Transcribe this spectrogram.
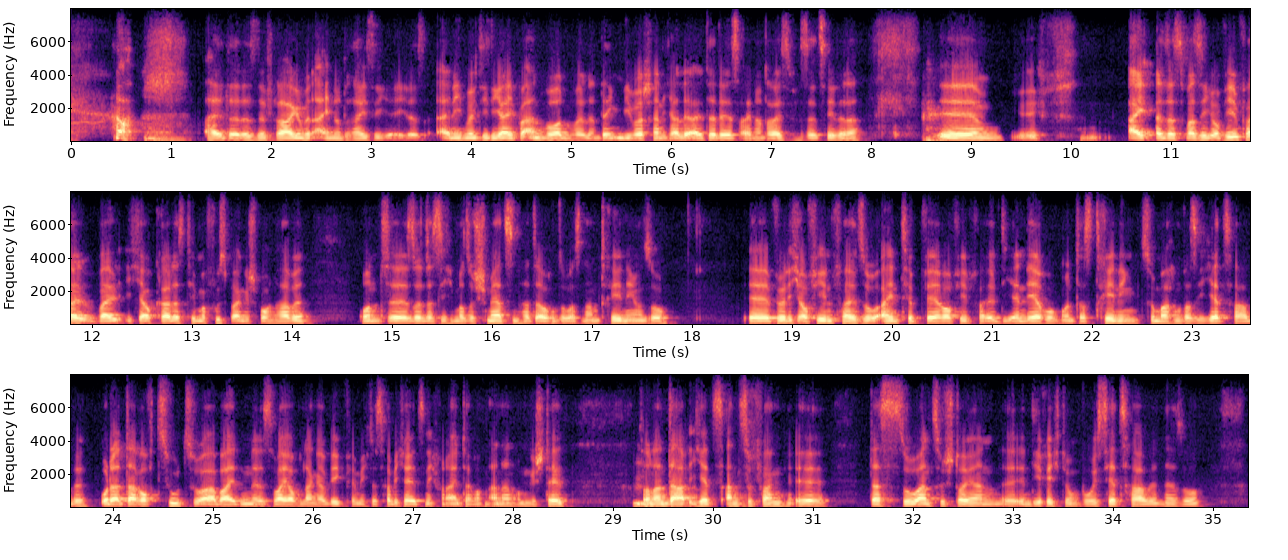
Alter, das ist eine Frage mit 31, ey. Das, eigentlich möchte ich die gar nicht beantworten, weil dann denken die wahrscheinlich alle, Alter, der ist 31, was erzählt er da? ähm, ich, also das, was ich auf jeden Fall, weil ich ja auch gerade das Thema Fußball angesprochen habe und äh, so, dass ich immer so Schmerzen hatte, auch und sowas nach dem Training und so, äh, würde ich auf jeden Fall so, ein Tipp wäre auf jeden Fall die Ernährung und das Training zu machen, was ich jetzt habe oder darauf zuzuarbeiten. Das war ja auch ein langer Weg für mich, das habe ich ja jetzt nicht von einem Tag auf den anderen umgestellt, mhm. sondern da jetzt anzufangen, äh, das so anzusteuern äh, in die Richtung, wo ich es jetzt habe. Ne? So,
